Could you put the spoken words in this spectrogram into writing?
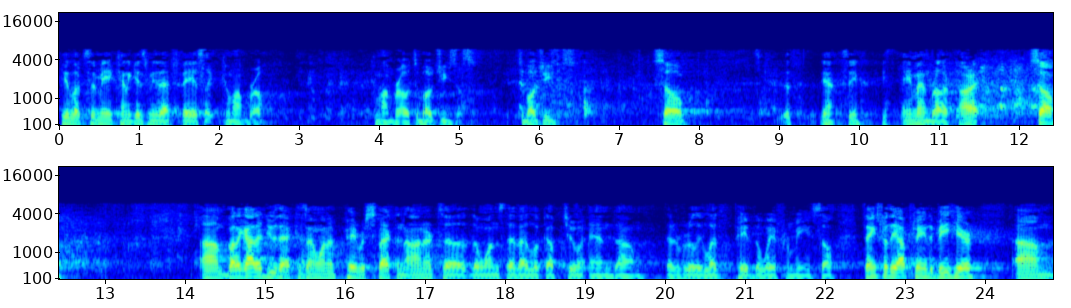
He looks at me, kind of gives me that face like, come on, bro. Come on, bro. It's about Jesus. It's about Jesus. So, yeah, see? Amen, brother. All right. So, um, but I got to do that because I want to pay respect and honor to the ones that I look up to and um, that have really led, paved the way for me. So, thanks for the opportunity to be here. Um,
